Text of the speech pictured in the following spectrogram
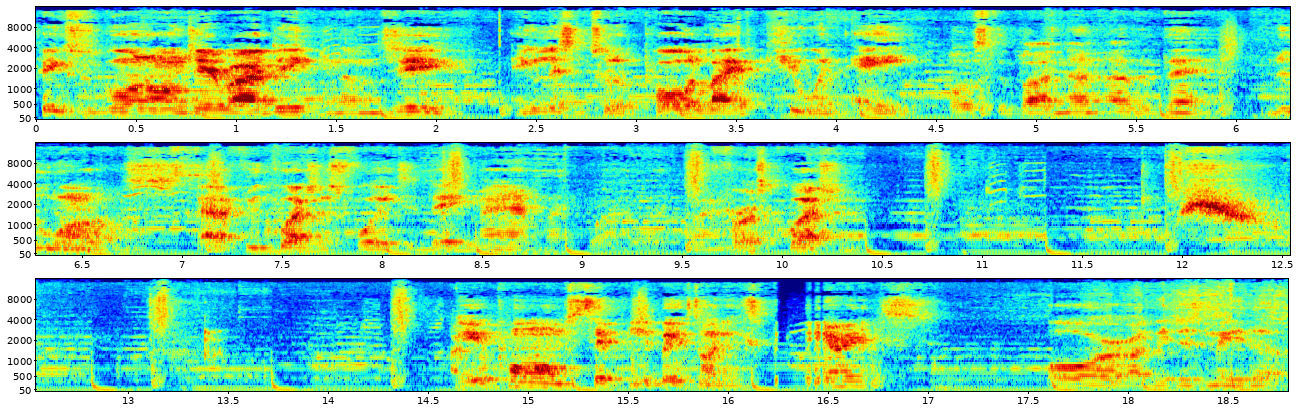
Peace, what's going on? J Rod D. And I'm G, And you listen to the Poet Life Q and A. hosted by none other than Nuance. Got a few questions for you today, man. Like what? Like what? First question. Are your poems typically based on experience, or are they just made up?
